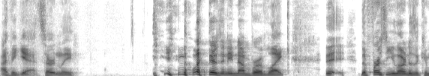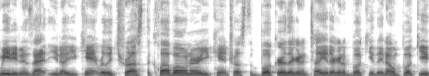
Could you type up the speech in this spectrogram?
I think yeah, certainly, you know, like there's any number of like the first thing you learn as a comedian is that you know you can't really trust the club owner you can't trust the booker they're going to tell you they're going to book you they don't book you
